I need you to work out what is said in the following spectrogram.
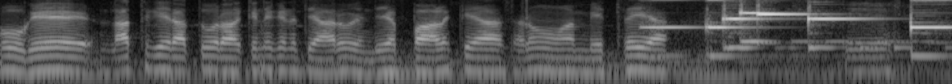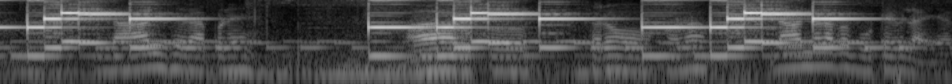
ਹੋ ਗਏ, ਲੱਥ ਗਏ, ਰਾਤੋਂ ਰਾਤ ਕਿੰਨੇ ਕਿੰਨੇ ਤਿਆਰ ਹੋ ਜਾਂਦੇ ਆ, ਪਾਲਕ ਆ, ਸਰੋਂ ਆ ਮੇਥਰੇ ਆ। ਤੇ ਨਾਲ ਹੀ ਫਿਰ ਆਪਣੇ ਆ ਸਰੋਂ, ਹਨਾ। ਨਾਲ ਨਾਲ ਆਪਾਂ ਬੂਟੇ ਵੀ ਲਾਏ ਆ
